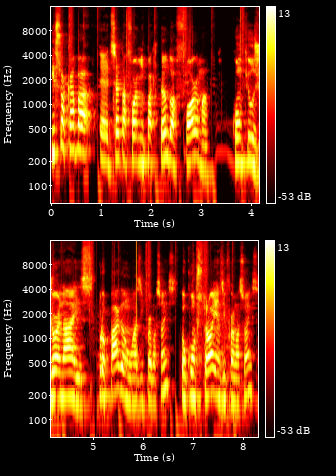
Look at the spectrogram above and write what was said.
isso acaba, é, de certa forma, impactando a forma com que os jornais propagam as informações ou constroem as informações?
